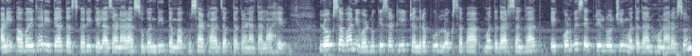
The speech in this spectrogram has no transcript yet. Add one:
आणि अवैधरित्या तस्करी केला जाणारा सुगंधी तंबाखू साठा जप्त करण्यात आला आहे. लोकसभा निवडणुकीसाठी चंद्रपूर लोकसभा मतदारसंघात एकोण चोवीस एप्रिल रोजी मतदान होणार असून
